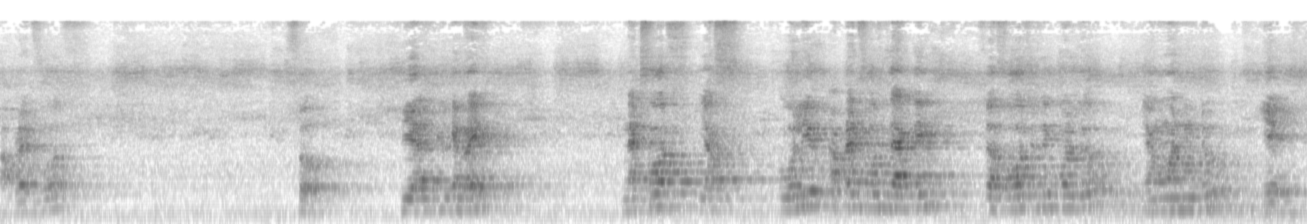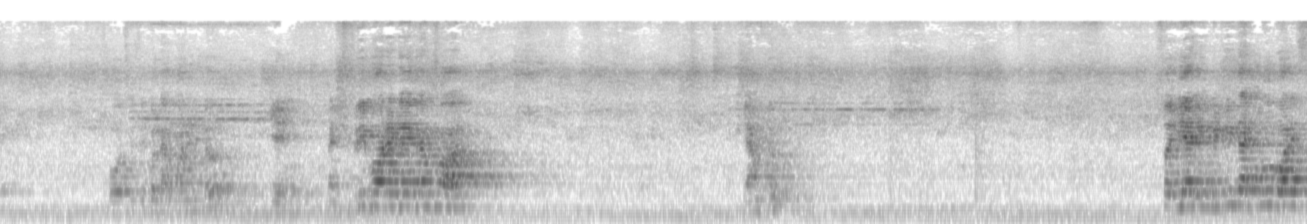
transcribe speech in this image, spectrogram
applied force. So here you can write net force F. Only applied force is acting. So force is equal to M1 into A. Force is equal to M1 into A. Next free body diagram for M2. So here in between the two bodies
